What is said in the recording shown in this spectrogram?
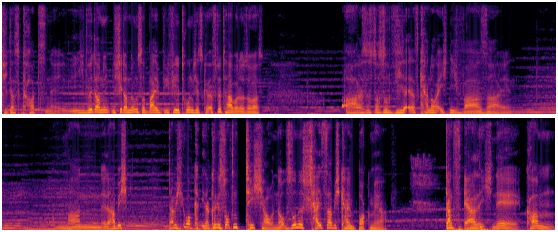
krieg das Kotzen, ey. Ich will doch nicht, ich stehe doch nirgends vorbei, wie viele Truhen ich jetzt geöffnet habe oder sowas. Oh, das ist doch so wieder, das kann doch echt nicht wahr sein. Oh Mann, ey, da habe ich, da habe ich überhaupt, da könnte ich so auf den Tisch hauen, ne? Auf so eine Scheiße habe ich keinen Bock mehr. Ganz ehrlich, nee, komm.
